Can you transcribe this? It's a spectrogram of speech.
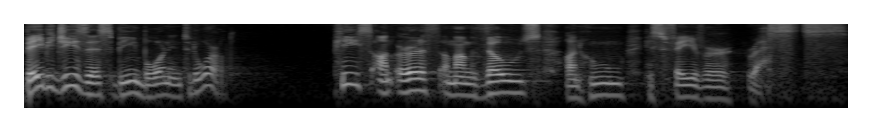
baby Jesus being born into the world. Peace on earth among those on whom his favor rests.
